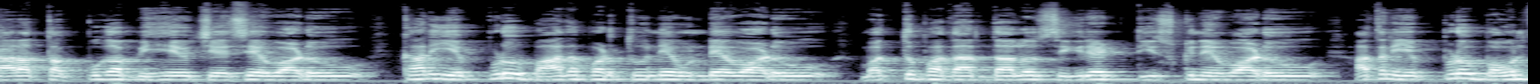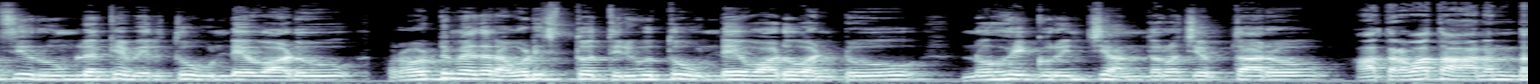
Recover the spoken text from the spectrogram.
చాలా తప్పుగా బిహేవ్ చేసేవాడు. కానీ ఎప్పుడూ బాధపడుతూనే ఉండేవాడు. మత్తు పదార్థాలు సిగరెట్ తీసుకునేవాడు. అతను ఎప్పుడూ బౌన్సీ రూమ్లోకే వెళుతూ ఉండేవాడు. రోడ్డు మీద రౌడీస్తో తిరుగుతూ ఉండేవాడు అంటూ నోహి గురించి అందరూ చెప్తారు. ఆ తర్వాత ఆనంద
